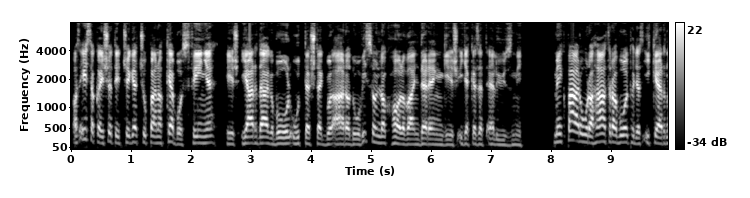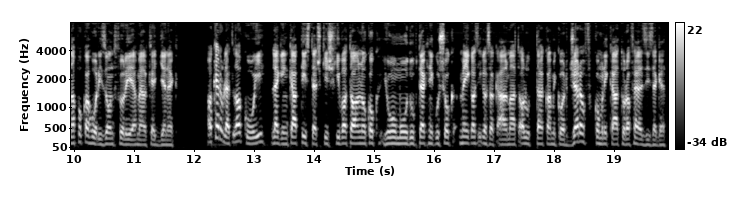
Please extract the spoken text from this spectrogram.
Az éjszakai sötétséget csupán a kebosz fénye és járdákból, úttestekből áradó viszonylag halvány derengés igyekezett elűzni. Még pár óra hátra volt, hogy az ikernapok a horizont fölé emelkedjenek. A kerület lakói, leginkább tisztes kis hivatalnokok, jómódú technikusok még az igazak álmát aludták, amikor Jeroff kommunikátora felzizegett.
